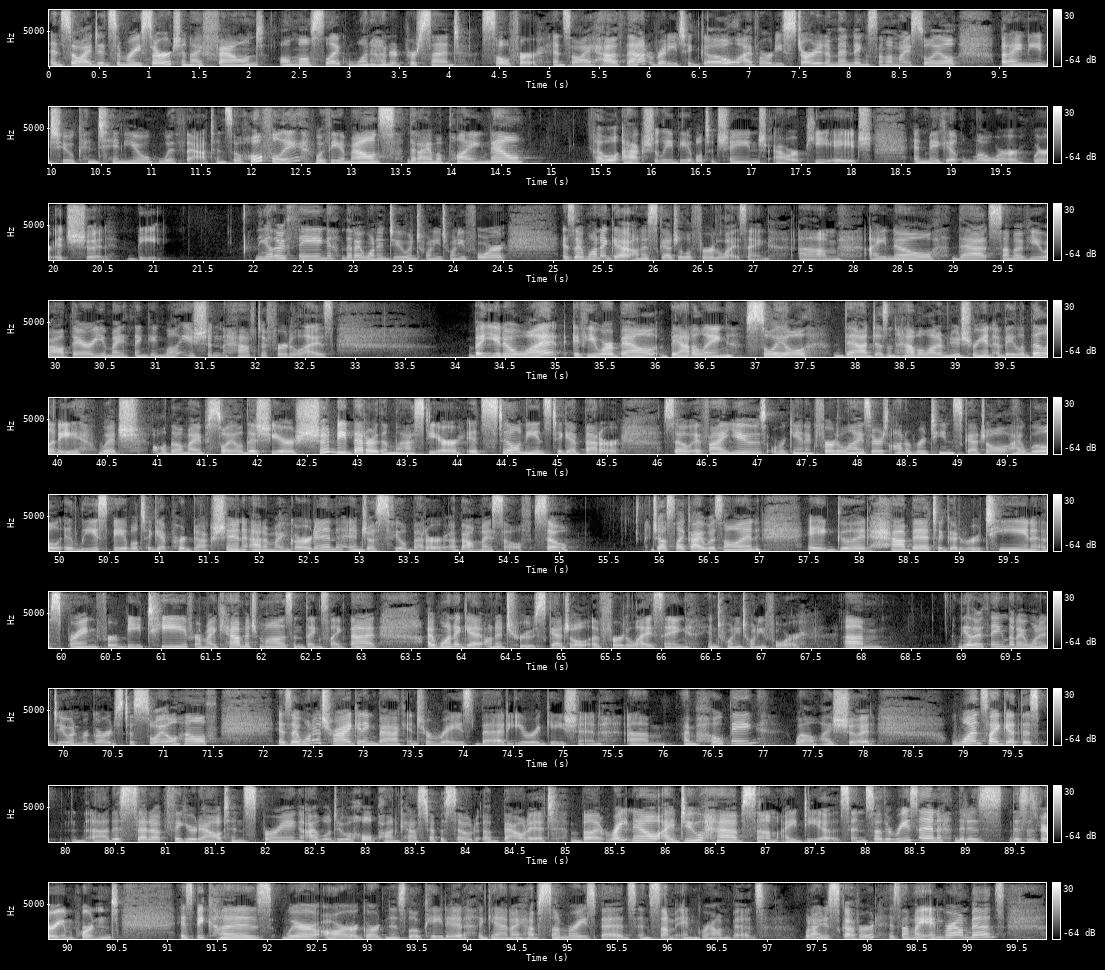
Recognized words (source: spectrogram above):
And so I did some research and I found almost like 100% sulfur. And so I have that ready to go. I've already started amending some of my soil, but I need to continue with that. And so hopefully, with the amounts that I am applying now, I will actually be able to change our pH and make it lower where it should be. The other thing that I want to do in 2024 is I want to get on a schedule of fertilizing. Um, I know that some of you out there, you might thinking, well, you shouldn't have to fertilize. But you know what? If you are ba- battling soil that doesn't have a lot of nutrient availability, which although my soil this year should be better than last year, it still needs to get better. So if I use organic fertilizers on a routine schedule, I will at least be able to get production out of my garden and just feel better about myself. So just like I was on a good habit, a good routine of spraying for BT, for my cabbage moths, and things like that, I want to get on a true schedule of fertilizing in 2024. Um, the other thing that I want to do in regards to soil health is I want to try getting back into raised bed irrigation. Um, I'm hoping, well, I should, once I get this uh, this setup figured out in spring. I will do a whole podcast episode about it. But right now, I do have some ideas. And so the reason that is this is very important is because where our garden is located, again, I have some raised beds and some in ground beds. What I discovered is that my in ground beds,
